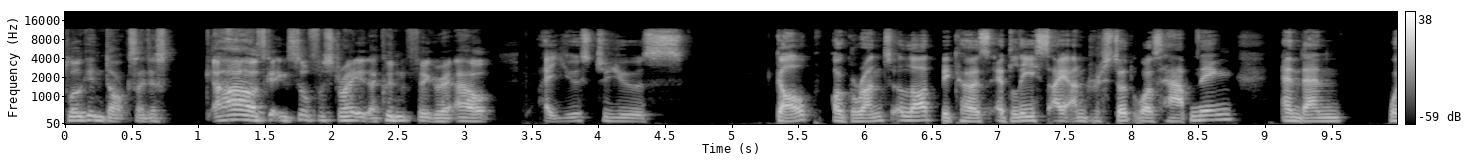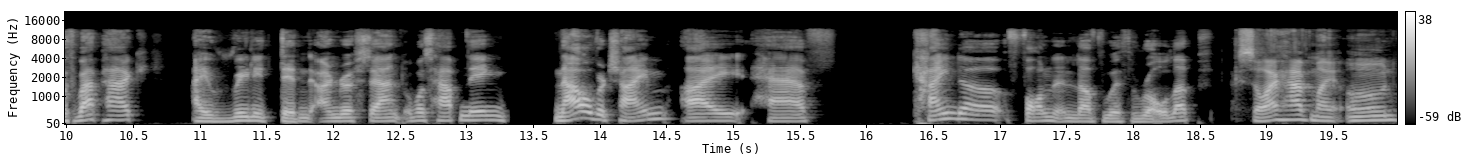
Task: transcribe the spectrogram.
plugin docs, I just, ah, I was getting so frustrated. I couldn't figure it out. I used to use gulp or grunt a lot because at least I understood what was happening. And then with Webpack, I really didn't understand what was happening. Now over time, I have kind of fallen in love with Rollup. So I have my own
